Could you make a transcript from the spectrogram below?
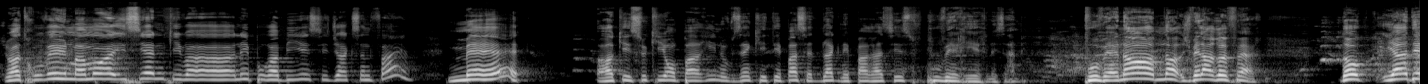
Tu vas trouver une maman haïtienne qui va aller pour habiller ses Jackson 5. Mais, ok, ceux qui ont Paris, ne vous inquiétez pas, cette blague n'est pas raciste. Vous pouvez rire, les amis. Vous pouvez. Non, non, je vais la refaire. Donc, il y a des...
